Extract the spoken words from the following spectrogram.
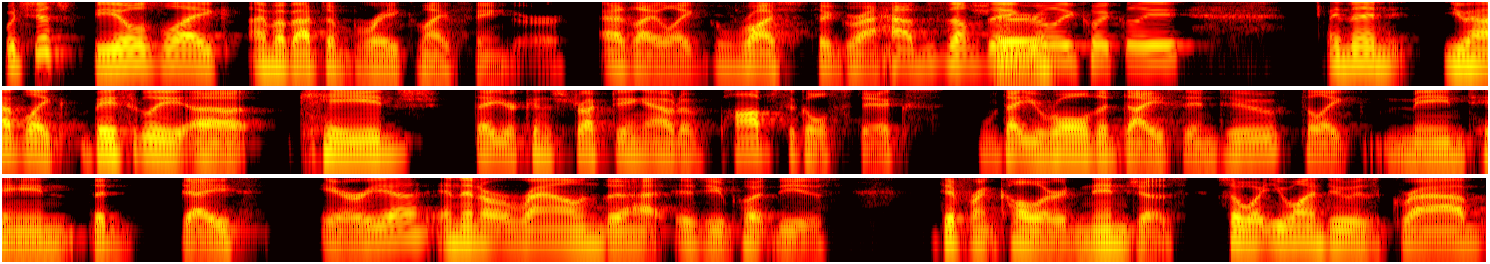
which just feels like I'm about to break my finger as I like rush to grab something sure. really quickly. And then you have like basically a cage that you're constructing out of popsicle sticks that you roll the dice into to like maintain the dice area. And then around that is you put these different colored ninjas. So what you want to do is grab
